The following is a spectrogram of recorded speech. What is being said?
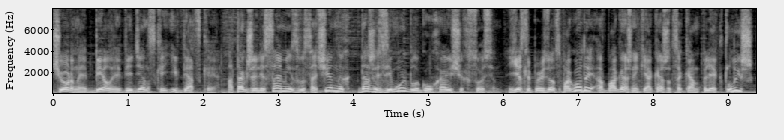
черное, белое, веденское и вятское, а также лесами из высоченных, даже зимой благоухающих сосен. Если повезет с погодой, а в багажнике окажется комплект лыж,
